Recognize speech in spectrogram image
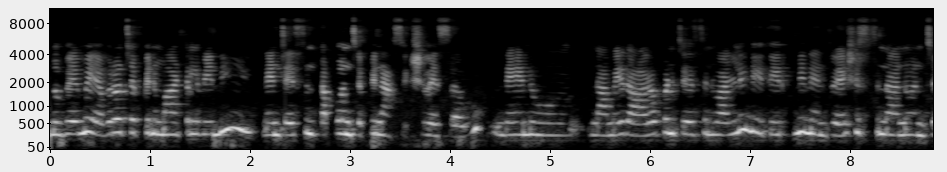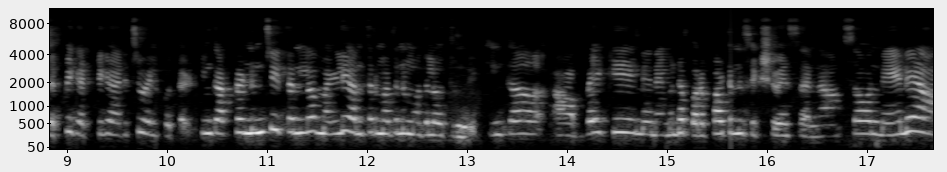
నువ్వేమో ఎవరో చెప్పిన మాటలు విని నేను చేసిన తప్పు అని చెప్పి నాకు శిక్ష వేశావు. నేను నా మీద ఆరోపణ చేసిన వాళ్ళని నీ తీర్పుని నేను ద్వేషిస్తున్నాను అని చెప్పి గట్టిగా అరిచి వెళ్ళిపోతాడు. ఇంకా అక్కడి నుంచి ఇతనిలో మళ్ళీ అంతర్మథనం మొదలవుతుంది. ఇంకా ఆ అబ్బాయికి నేనేమన్నా పొరపాటున శిక్ష వేశానా? సో నేనే ఆ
